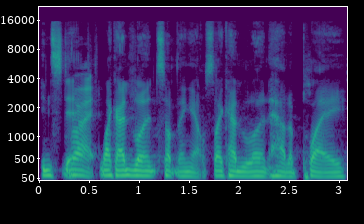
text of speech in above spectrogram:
instead. Right. Like I'd learned something else. Like I'd learned how to play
